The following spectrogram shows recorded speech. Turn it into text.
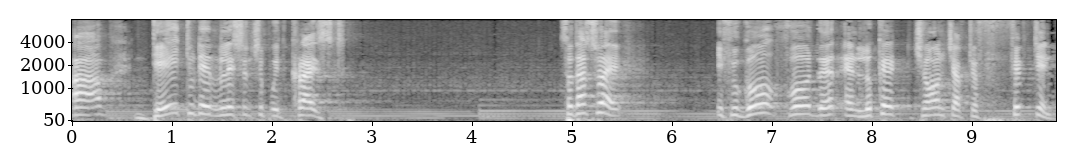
have day to day relationship with Christ. So that's why if you go further and look at John chapter 15,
